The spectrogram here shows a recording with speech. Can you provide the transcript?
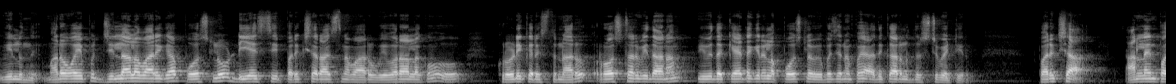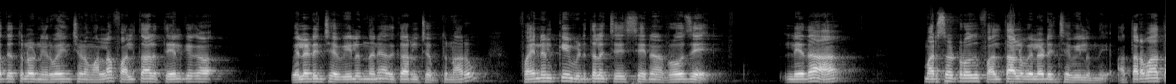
వీలుంది. మరోవైపు జిల్లాల వారీగా పోస్టులు డిఎస్సి పరీక్ష రాసిన వారు వివరాలకు క్రోడీకరిస్తున్నారు. రోస్టర్ విధానం వివిధ కేటగిరీల పోస్టుల విభజనపై అధికారులు దృష్టి పెట్టారు. పరీక్ష ఆన్లైన్ పద్ధతిలో నిర్వహించడం వల్ల ఫలితాలు తేలికగా వెల్లడించే వీలుందని అధికారులు చెబుతున్నారు. ఫైనల్కి విడుదల చేసిన రోజే లేదా మరుసటి రోజు ఫలితాలు వెల్లడించే వీలుంది. ఆ తర్వాత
